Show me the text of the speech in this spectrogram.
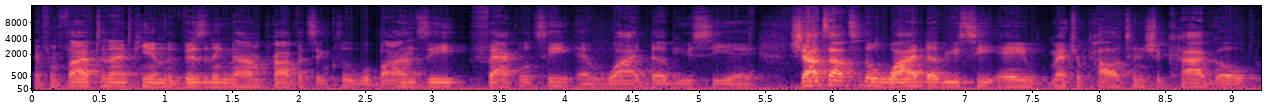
And from 5 to 9 p.m., the visiting nonprofits include Wabanzi, Faculty, and YWCA. Shouts out to the YWCA Metropolitan Chicago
